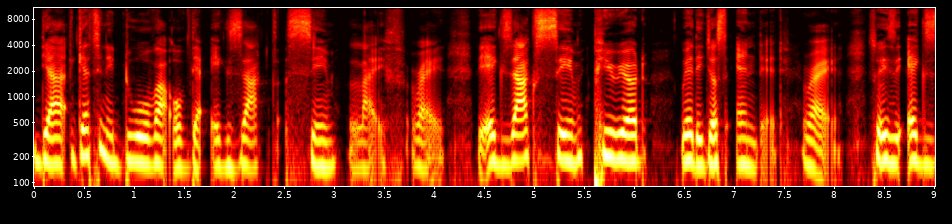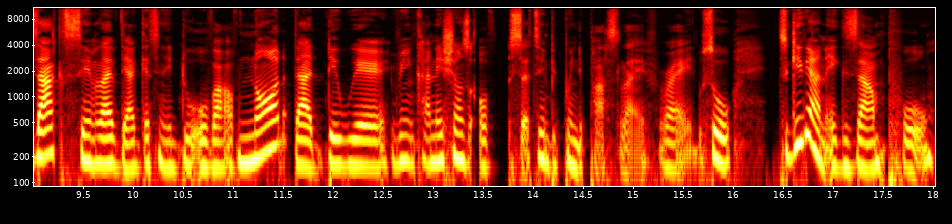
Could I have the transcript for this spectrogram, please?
They are getting a do over of their exact same life, right? The exact same period where they just ended, right? So it's the exact same life they are getting a do over of, not that they were reincarnations of certain people in the past life, right? So to give you an example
